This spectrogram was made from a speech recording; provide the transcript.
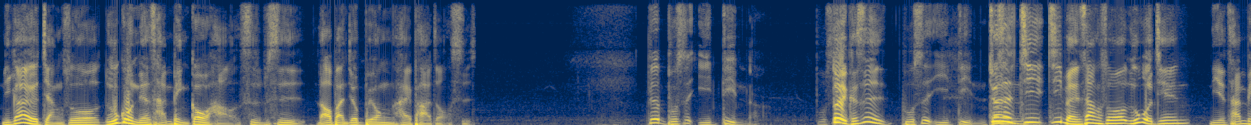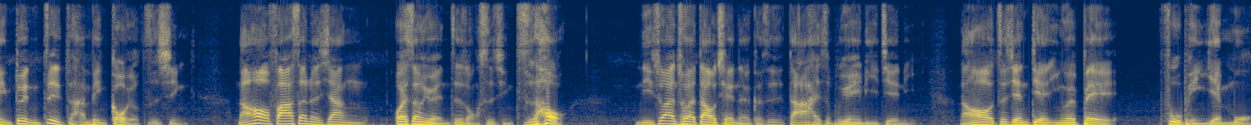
你刚刚有讲说，如果你的产品够好，是不是老板就不用害怕这种事？这不是一定啊，不是对，可是不是一定，就是基基本上说，如果今天你的产品对你自己的产品够有自信，然后发生了像外送员这种事情之后，你虽然出来道歉了，可是大家还是不愿意理解你，然后这间店因为被负评淹没，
